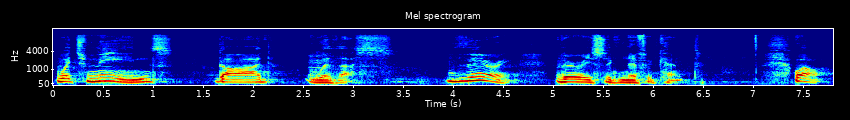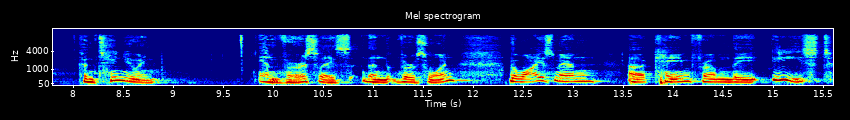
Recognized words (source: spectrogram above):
which means God with us. Very, very significant. Well, continuing in verse, then verse 1, the wise men uh, came from the east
